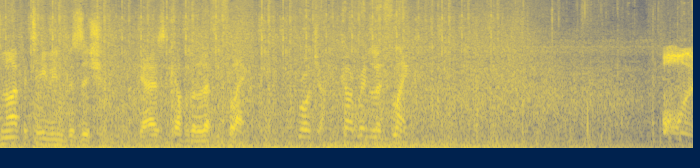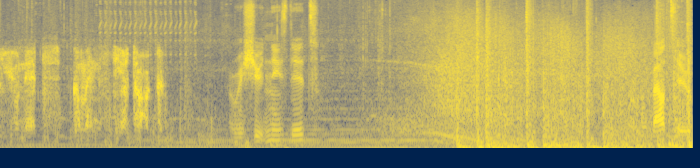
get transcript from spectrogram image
Sniper team in position. Guys, cover the left flank. Roger, covering left flank. All units, commence the attack. Are we shooting these dudes? I'm about to.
